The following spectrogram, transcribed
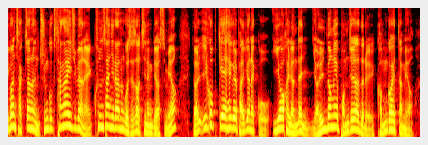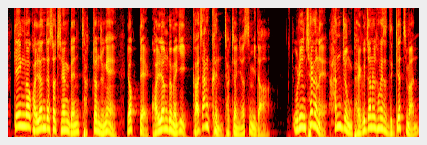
이번 작전은 중국 상하이 주변의 쿤산이라는 곳에서 진행되었으며 17개의 핵을 발견했고 이와 관련된 10명의 범죄자들을 검거했다며 게임과 관련돼서 진행된 작전 중에 역대 관련 금액이 가장 큰 작전이었습니다. 우리는 최근에 한중 배그전을 통해서 느꼈지만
